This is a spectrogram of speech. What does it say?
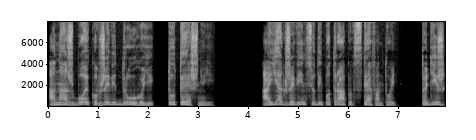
а наш бойко вже від другої, тутешньої. А як же він сюди потрапив, Стефан той? Тоді ж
